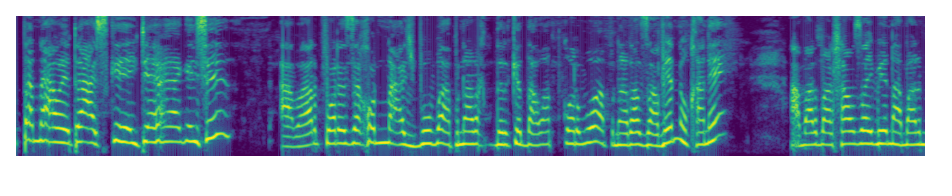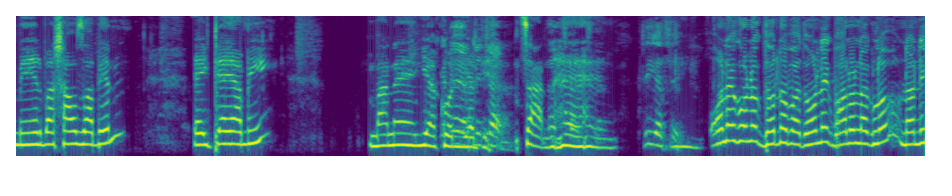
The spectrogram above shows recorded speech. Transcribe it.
তা না এটা আজকে এইটাই হয়ে গেছে। আবার পরে যখন আসব বা আপনাদেরকে দাওয়াত করব আপনারা যাবেন ওখানে আমার বাসাও যাইবেন আমার মেয়ের বাসাও যাবেন এইটাই আমি মানে ইয়া করি কি। চান? হ্যাঁ। হ্যাঁ ঠিক আছে। অনেক অনেক ধন্যবাদ অনেক ভালো লাগল। নানি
